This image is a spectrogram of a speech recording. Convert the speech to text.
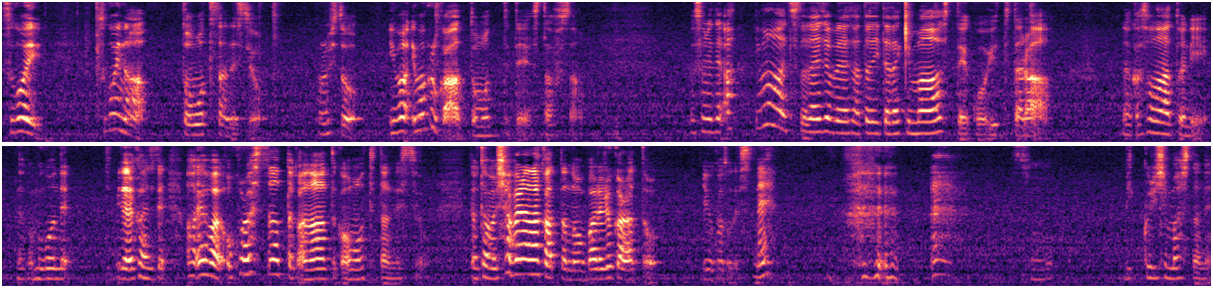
すごいすごいなと思ってたんですよ。この人今今来るか？と思っててスタッフさん。それで「あ今はちょっと大丈夫です。後でいただきます」ってこう言ってたらなんかその後になんか無言でみたいな感じで「あやばい怒らせてだったかな」とか思ってたんですよ。でも多分喋らなかったのバレるからということですね。そう。びっくりしましたね。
